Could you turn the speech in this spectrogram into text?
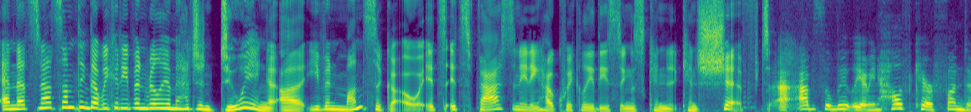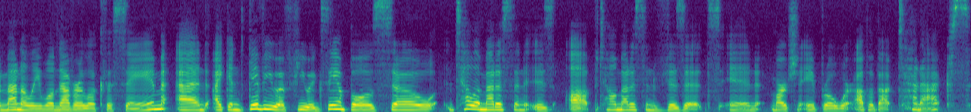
and that's not something that we could even really imagine doing uh, even months ago. It's it's fascinating how quickly these things can can shift. Uh, absolutely. I mean, healthcare fundamentally will never look the same, and I can give you a few examples. So telemedicine is up. Telemedicine visits in March and April were up about 10x.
